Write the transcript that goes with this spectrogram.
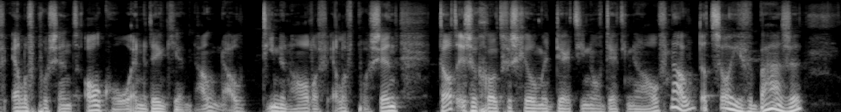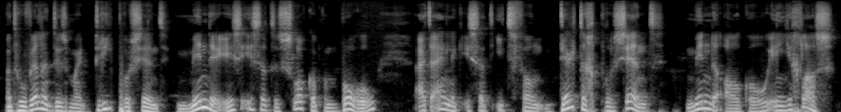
10,5, 11 procent alcohol. En dan denk je, nou, nou, 10,5, 11 procent, dat is een groot verschil met 13 of 13,5. Nou, dat zal je verbazen. Want hoewel het dus maar 3% minder is, is dat een slok op een borrel. Uiteindelijk is dat iets van 30% minder alcohol in je glas.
